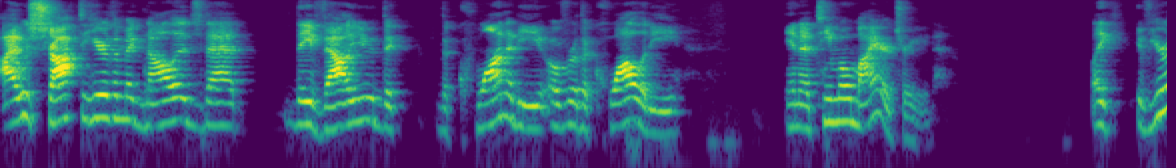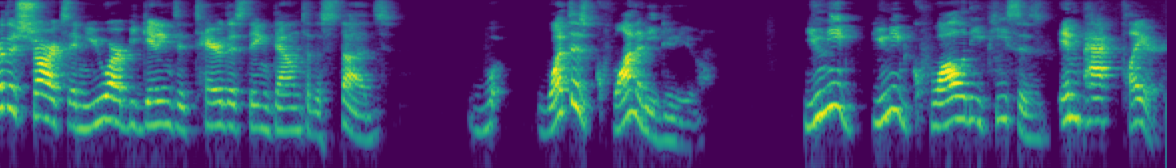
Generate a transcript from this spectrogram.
I was shocked to hear them acknowledge that they valued the the quantity over the quality in a Timo Meier trade. Like, if you're the Sharks and you are beginning to tear this thing down to the studs, wh- what does quantity do you? You need you need quality pieces, impact players.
